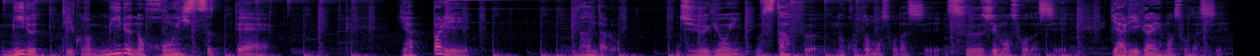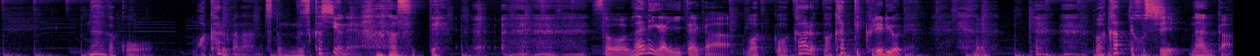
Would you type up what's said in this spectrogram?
見るっていうこの見るの本質ってやっぱりなんだろう従業員スタッフのこともそうだし数字もそうだしやりがいもそうだしなんかこうわかるかな？ちょっと難しいよね。話すって。そう何が言いたいかわ分かる分かってくれるよね。分かってほしい。なんか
